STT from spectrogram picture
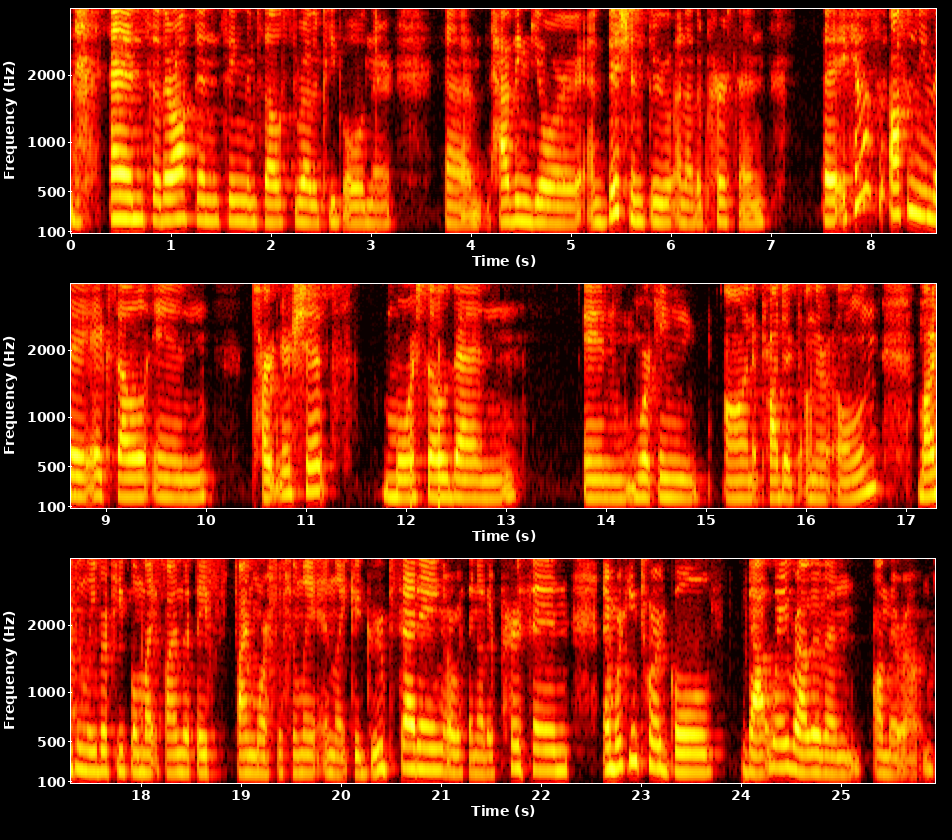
and so they're often seeing themselves through other people and they're um, having your ambition through another person. Uh, it can also often mean they excel in partnerships more so than in working on a project on their own. Mars and Libra people might find that they find more fulfillment in like a group setting or with another person and working toward goals that way rather than on their own.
